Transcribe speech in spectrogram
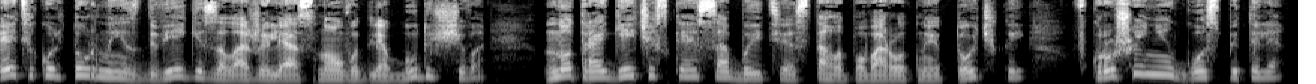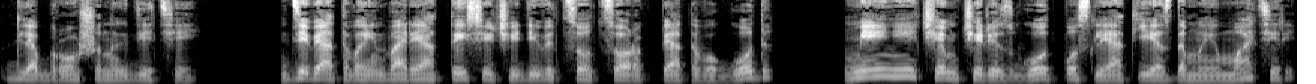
Эти культурные сдвиги заложили основу для будущего, но трагическое событие стало поворотной точкой в крушении госпиталя для брошенных детей. 9 января 1945 года, менее чем через год после отъезда моей матери,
